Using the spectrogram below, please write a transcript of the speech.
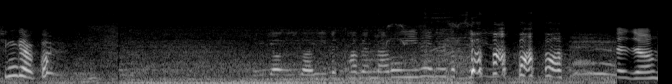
신기할걸? 공경이가 200하면 나로 2회를 덮지. 해줘.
